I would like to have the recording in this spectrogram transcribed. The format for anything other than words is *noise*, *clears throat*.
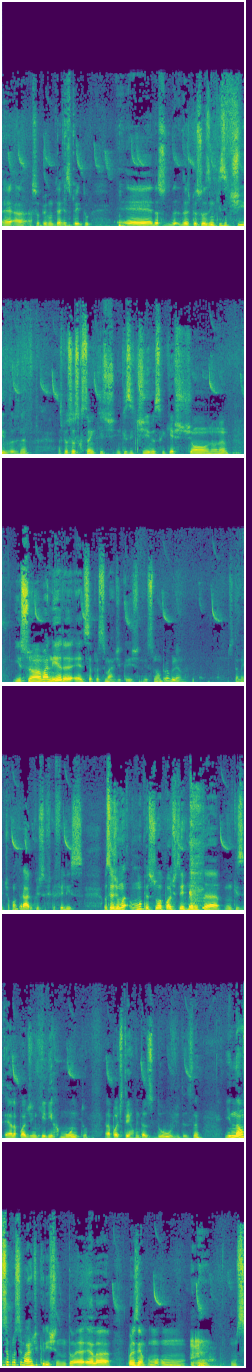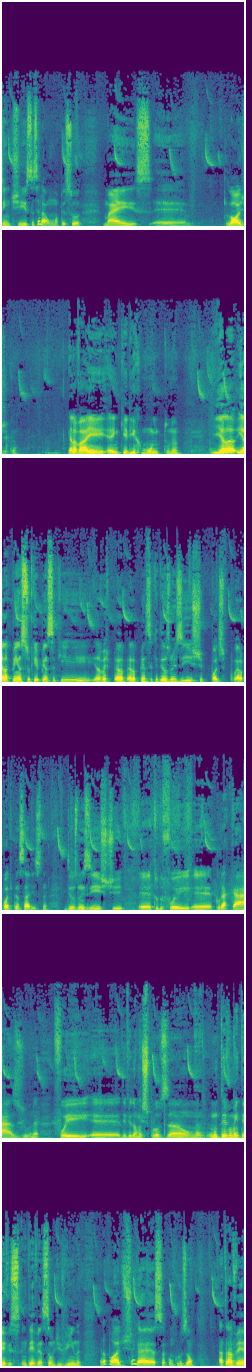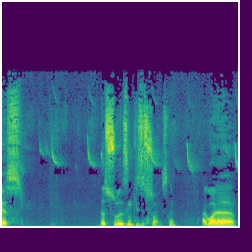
É, a, a, sua pergunta é a respeito é, das, das pessoas inquisitivas, né? As pessoas que são inquisitivas, que questionam, né? Isso é uma maneira é, de se aproximar de Cristo. Isso não é um problema. Justamente, ao contrário, Cristo fica feliz. Ou seja, uma, uma pessoa pode ter muita. Ela pode inquirir muito, ela pode ter muitas dúvidas, né? E não se aproximar de Cristo. Então, é, ela. Por exemplo, um, um, *clears throat* um cientista, sei lá, uma pessoa mais é, lógica, ela vai é, inquirir muito, né? E ela, e ela pensa o quê? Pensa que ela, vai, ela, ela pensa que Deus não existe. Pode, ela pode pensar isso, né? Deus não existe, é, tudo foi é, por acaso, né? Foi é, devido a uma explosão, né? não teve uma intervenção divina. Ela pode chegar a essa conclusão através das suas inquisições, né? Agora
